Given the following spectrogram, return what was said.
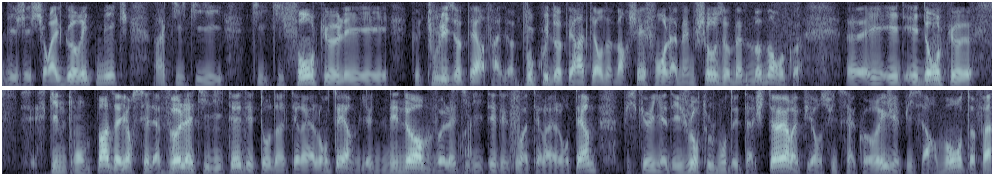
des gestions algorithmiques hein, qui, font que, les, que tous les opérateurs, enfin beaucoup d'opérateurs de marché font la même chose au même moment. Quoi. Euh, et, donc, euh, ce qui ne trompe pas d'ailleurs, c'est la volatilité des taux d'intérêt à long terme. Il y a une énorme volatilité des taux d'intérêt à long terme, puisqu'il y a des jours tout le monde est acheteur, et puis ensuite ça corrige, et puis ça remonte. Enfin,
